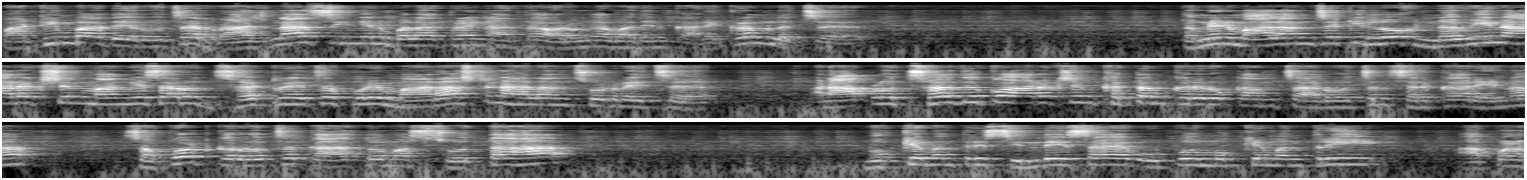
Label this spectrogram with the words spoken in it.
पाठिंबा दे रोच राजनाथ सिंग एन बलात्राईन आता औरंगाबाद एन कार्यक्रम लच मालाम चं की लोक नवीन आरक्षण मागे सारो झट रायचं पुरे महाराष्ट्र हालान सोड रायचं आणि आपलं छ जो आरक्षण खतम करे रो काम चालवचं सरकार येणं सपोर्ट करोच का तो मग स्वतः मुख्यमंत्री शिंदे साहेब उपमुख्यमंत्री आपण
